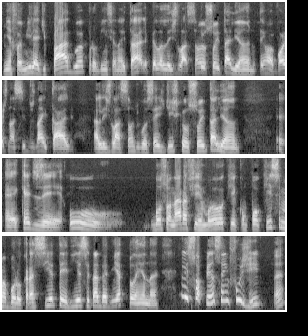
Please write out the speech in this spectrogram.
Minha família é de Pádua, província na Itália. Pela legislação, eu sou italiano. Tenho avós nascidos na Itália. A legislação de vocês diz que eu sou italiano. É, quer dizer, o Bolsonaro afirmou que com pouquíssima burocracia teria cidadania plena. Ele só pensa em fugir, né?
